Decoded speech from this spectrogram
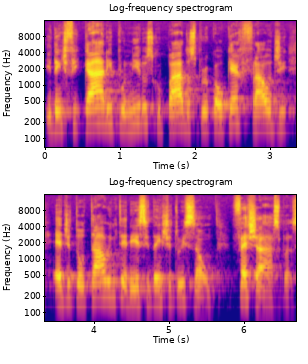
identificar e punir os culpados por qualquer fraude é de total interesse da instituição. Fecha aspas.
